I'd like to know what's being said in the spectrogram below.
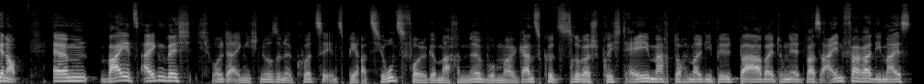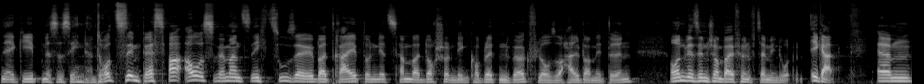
Genau. Ähm, war jetzt eigentlich, ich wollte eigentlich nur so eine kurze Inspirationsfolge machen, ne, wo man ganz kurz drüber spricht, hey, mach doch mal die Bildbearbeitung etwas einfacher. Die meisten Ergebnisse sehen dann trotzdem besser aus, wenn man es nicht zu sehr übertreibt. Und jetzt haben wir doch schon den kompletten Workflow so halber mit drin. Und wir sind schon bei 15 Minuten. Egal. Ähm,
